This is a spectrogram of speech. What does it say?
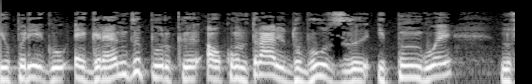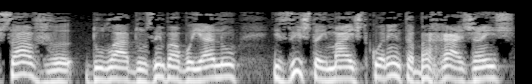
E o perigo é grande porque, ao contrário do Buze e Pungue, no Save, do lado zimbabueano, existem mais de 40 barragens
